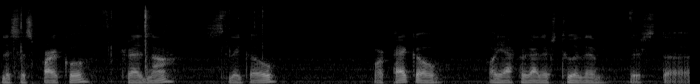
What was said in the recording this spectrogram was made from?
Lissa Sparkle, Dreadnought, Sliggoo, Morpeko. Oh yeah, I forgot there's two of them. There's the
